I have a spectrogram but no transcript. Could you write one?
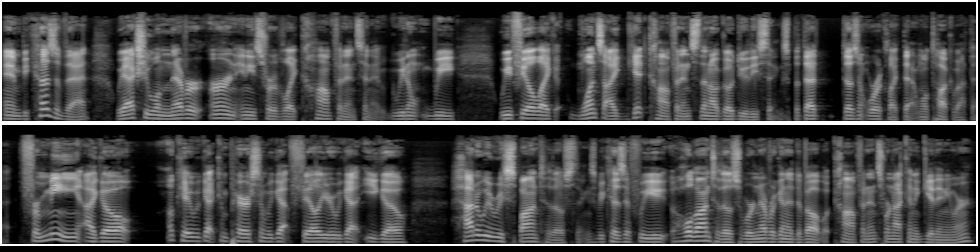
And because of that, we actually will never earn any sort of like confidence in it. We don't we we feel like once I get confidence, then I'll go do these things. But that doesn't work like that. And we'll talk about that. For me, I go, okay, we got comparison, we got failure, we got ego how do we respond to those things? Because if we hold on to those, we're never going to develop a confidence. We're not going to get anywhere.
